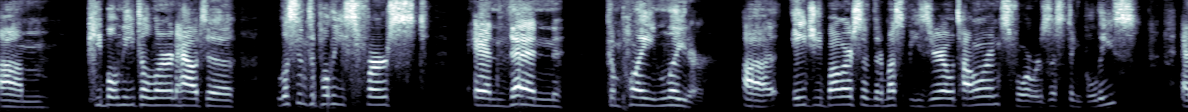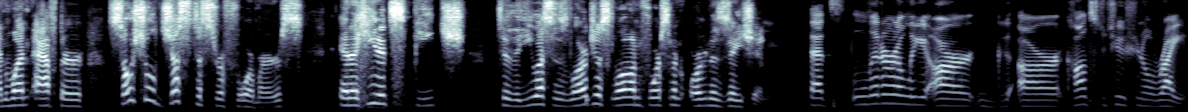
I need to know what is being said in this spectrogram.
um, people need to learn how to listen to police first and then complain later. Uh, AG Barr said there must be zero tolerance for resisting police and went after social justice reformers in a heated speech to the U.S.'s largest law enforcement organization. That's literally our our constitutional right.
